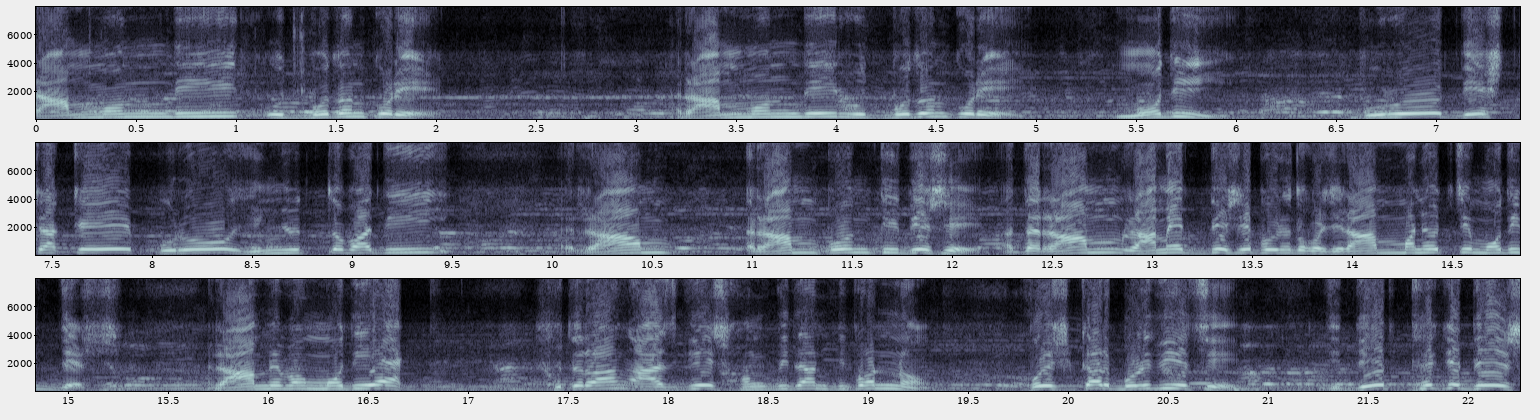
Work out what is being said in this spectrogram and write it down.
রাম মন্দির উদ্বোধন করে, রাম মন্দির উদ্বোধন করে মোদি পুরো দেশটাকে, পুরো হিন্দুত্ববাদী রাম রামপন্থী দেশে অর্থাৎ রাম রামের দেশে পরিণত করেছে। রাম মানে হচ্ছে মোদির দেশ। রাম এবং মোদি এক। সুতরাং আজকে সংবিধান বিপন্ন পরিষ্কার বলে দিয়েছে যে দেব থেকে দেশ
